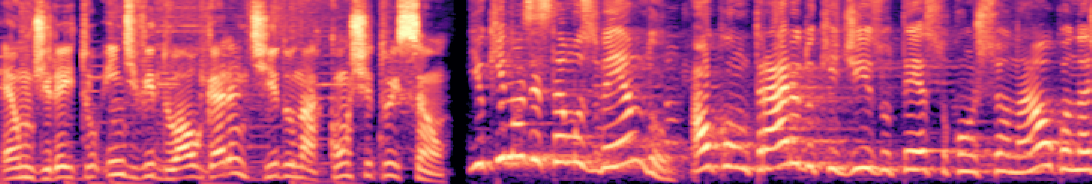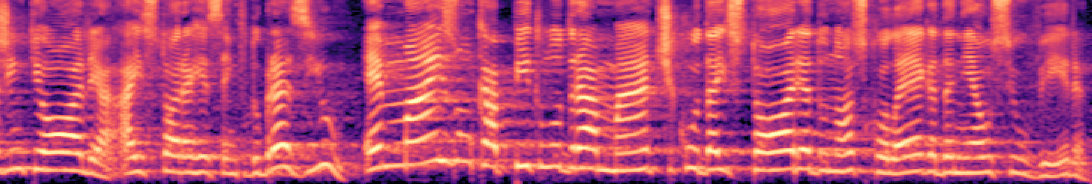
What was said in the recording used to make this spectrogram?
é um direito individual garantido na Constituição. E o que nós estamos vendo, ao contrário do que diz o texto constitucional, quando a gente olha a história recente do Brasil, é mais um capítulo dramático da história do nosso colega Daniel Silveira,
